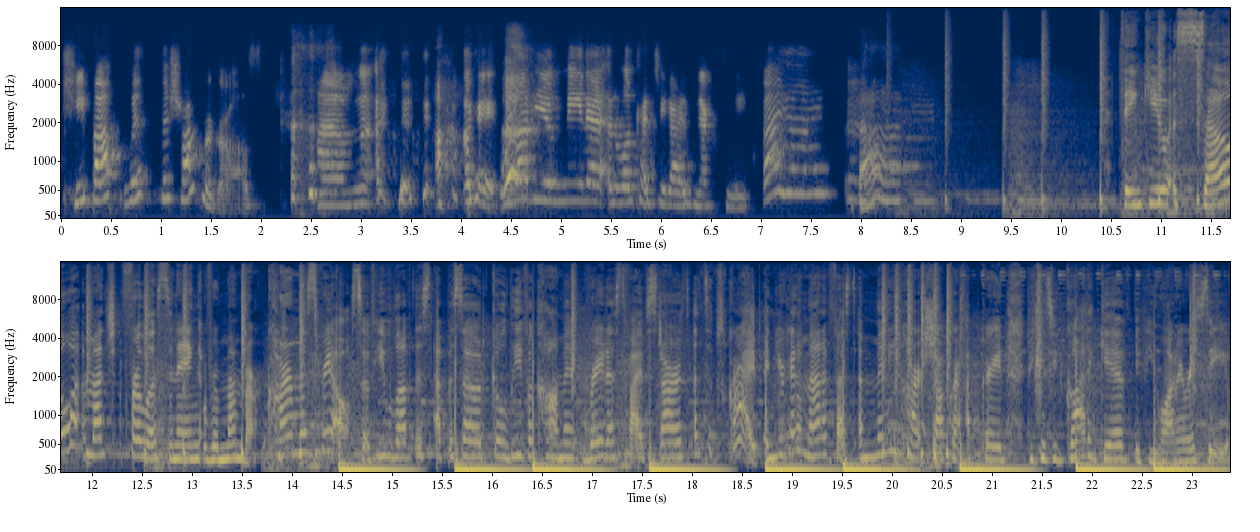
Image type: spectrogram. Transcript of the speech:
Keep up with the Chakra Girls. Um, okay, love you, it, and we'll catch you guys next week. Bye, guys. Bye. Thank you so much for listening. Remember, karma's real. So if you love this episode, go leave a comment, rate us five stars, and subscribe. And you're going to manifest a mini heart chakra upgrade because you got to give if you want to receive.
